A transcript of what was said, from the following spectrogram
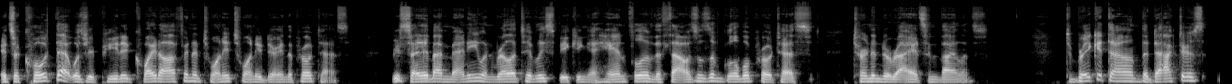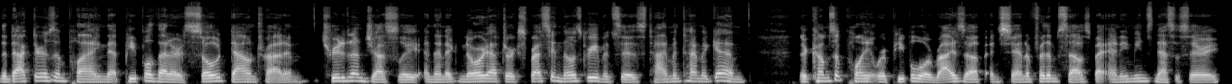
It's a quote that was repeated quite often in 2020 during the protests, recited by many when, relatively speaking, a handful of the thousands of global protests turned into riots and violence. To break it down, the doctors the doctor is implying that people that are so downtrodden, treated unjustly, and then ignored after expressing those grievances time and time again, there comes a point where people will rise up and stand up for themselves by any means necessary,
